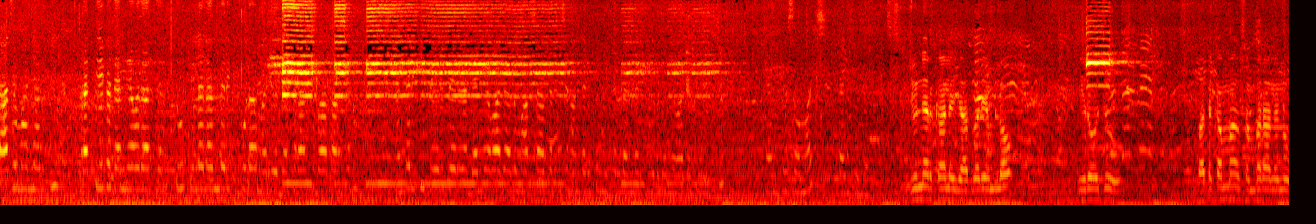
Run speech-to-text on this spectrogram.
యాజమాన్యానికి ప్రత్యేక ధన్యవాదాలు తెలుపుతూ పిల్లలందరికీ కూడా మరియు దసరా శుభాకాంక్షలు. అందరికీ పేరు పేరున ధన్యవాదాలు మాకు సహకరించిన అందరికీ మిత్రులందరికీ ధన్యవాదాలు తెలుపుతూ. Thank you so much thank you much junior college ఆధ్వర్యంలో ఈరోజు బతుకమ్మ సంబరాలను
